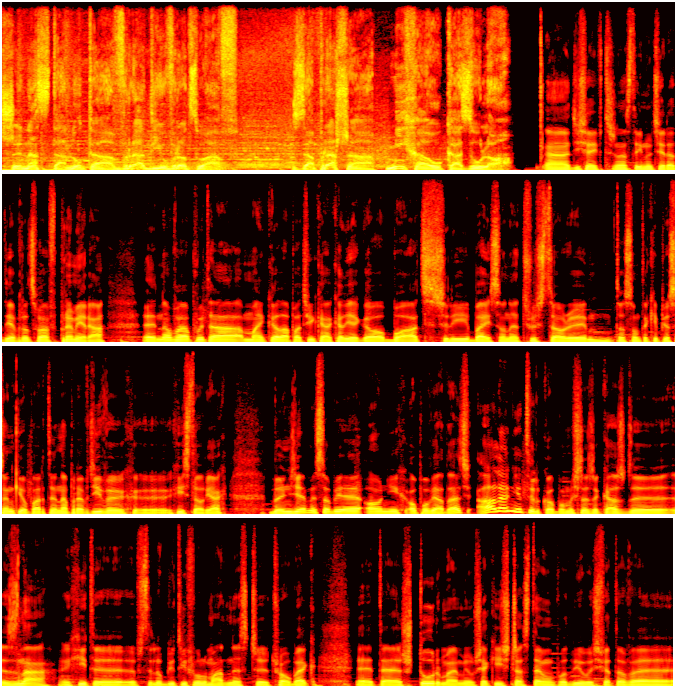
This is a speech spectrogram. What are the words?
13 nuta w Radiu Wrocław. Zaprasza Michał Kazulo. A dzisiaj w 13 nucie Radia Wrocław premiera. E, Nowa płyta Michaela Patricka Kelly'ego, Boats, czyli Based on a True Story. To są takie piosenki oparte na prawdziwych e, historiach. Będziemy sobie o nich opowiadać, ale nie tylko, bo myślę, że każdy zna hity w stylu Beautiful Madness czy Throwback. E, Te szturmem już jakiś czas temu podbiły światowe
